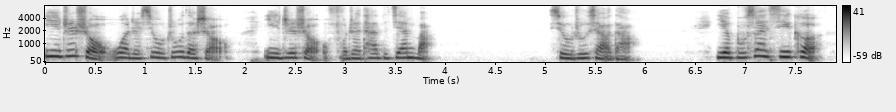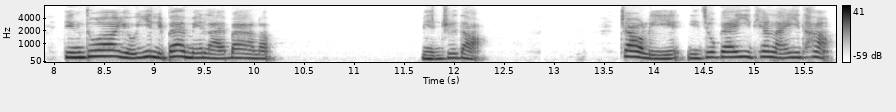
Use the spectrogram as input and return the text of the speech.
一只手握着秀珠的手，一只手扶着他的肩膀。秀珠笑道：“也不算稀客，顶多有一礼拜没来罢了。”敏知道，照理你就该一天来一趟。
